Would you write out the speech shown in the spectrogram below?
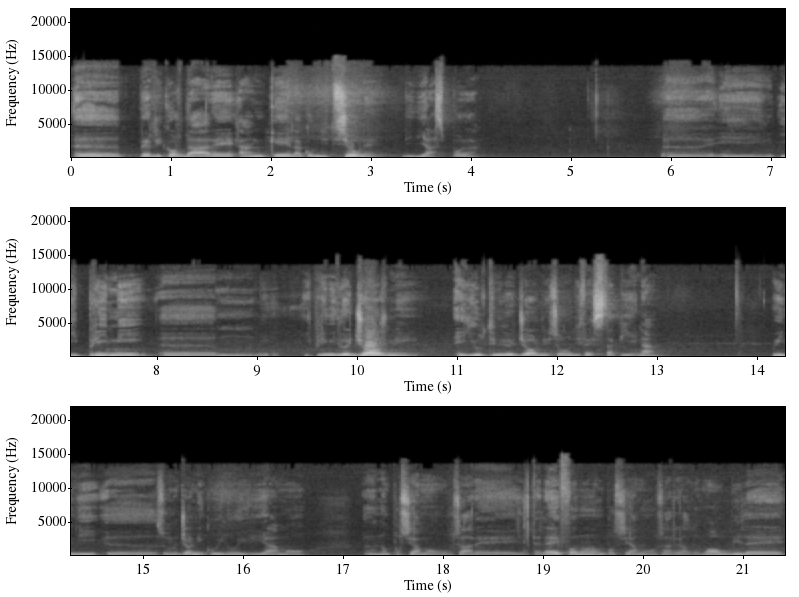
eh, per ricordare anche la condizione di diaspora. Eh, i, i, primi, ehm, I primi due giorni e gli ultimi due giorni sono di festa piena, quindi eh, sono giorni in cui noi viviamo, eh, non possiamo usare il telefono, non possiamo usare l'automobile,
